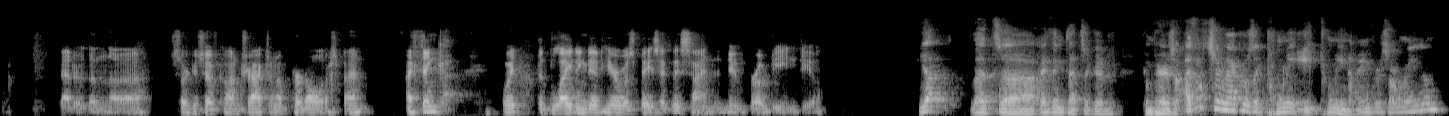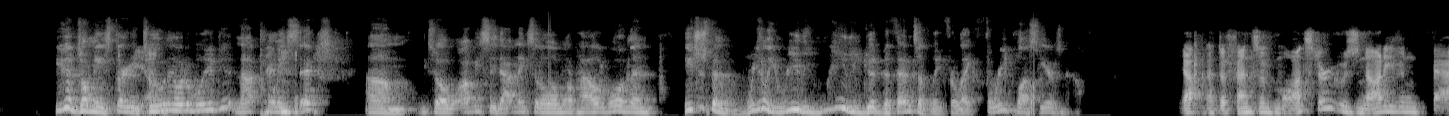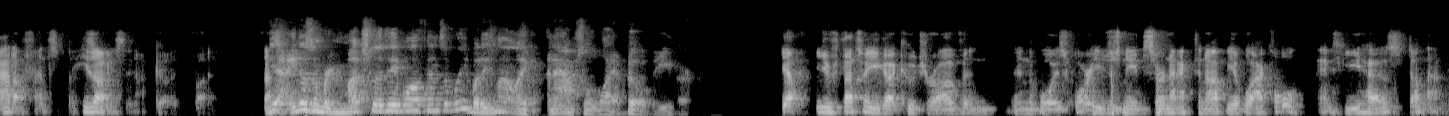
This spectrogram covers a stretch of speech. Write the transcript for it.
better than the Sergachev contract on a per dollar spent. I think what the Lightning did here was basically sign the new Brodin deal. Yep, that's. Uh, I think that's a good comparison. I thought Cernak was like 28, 29 for some reason. You could have told me he's 32 yeah. and I would have believed you, not 26. um, so obviously that makes it a little more palatable. And then he's just been really, really, really good defensively for like three plus years now. Yeah, a defensive monster who's not even bad offensively. He's obviously not good, but yeah, he doesn't bring much to the table offensively, but he's not like an absolute liability either. Yeah, you've that's what you got Kucherov and, and the boys for. You just need Cernak to not be a black hole, and he has done that.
